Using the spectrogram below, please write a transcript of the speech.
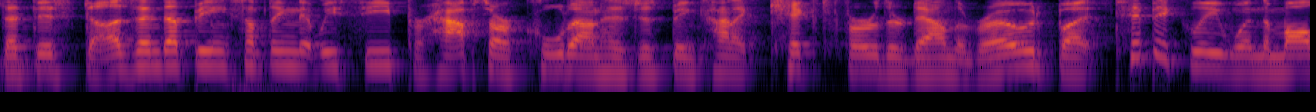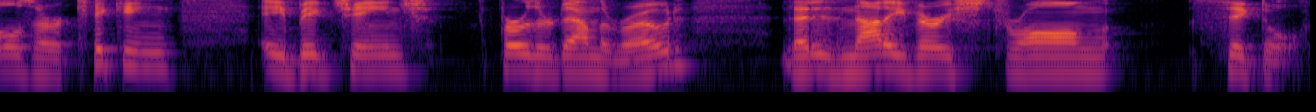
That this does end up being something that we see. Perhaps our cooldown has just been kind of kicked further down the road. But typically, when the models are kicking a big change further down the road, that is not a very strong signal.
